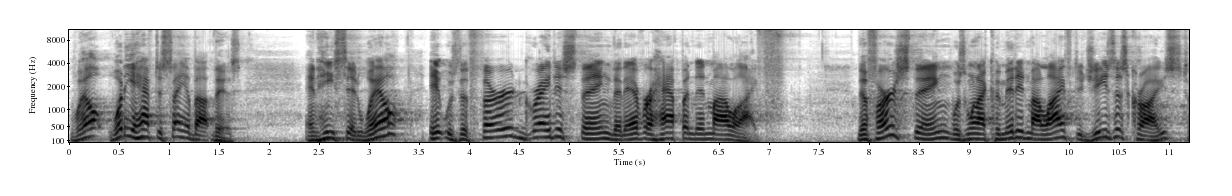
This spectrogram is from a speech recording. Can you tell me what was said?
Well, what do you have to say about this? And he said, Well, it was the third greatest thing that ever happened in my life. The first thing was when I committed my life to Jesus Christ.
